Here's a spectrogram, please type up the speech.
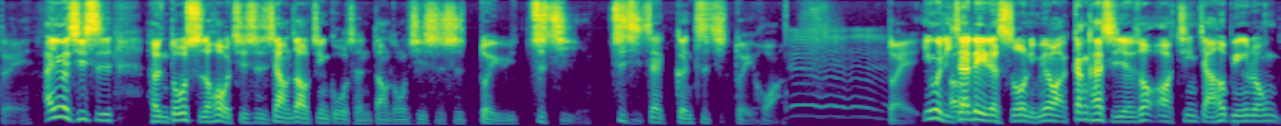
对啊，因为其实很多时候，其实像绕境过程当中，其实是对于自己，自己在跟自己对话。嗯嗯嗯。对，因为你在累的时候，你没有刚开始也说哦，金甲和平荣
